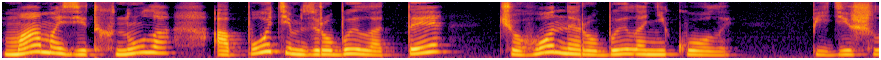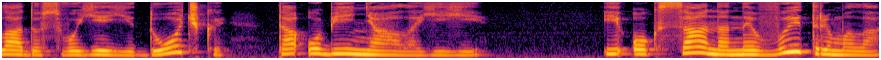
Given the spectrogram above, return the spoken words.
Мама зітхнула, а потім зробила те, чого не робила ніколи. Підійшла до своєї дочки та обійняла її. І Оксана не витримала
